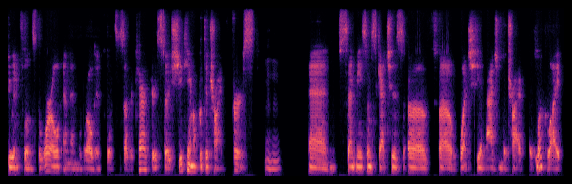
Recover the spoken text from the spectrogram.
you influence the world, and then the world influences other characters. So she came up with the tribe 1st mm-hmm. And sent me some sketches of uh, what she imagined the tribe would look like.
